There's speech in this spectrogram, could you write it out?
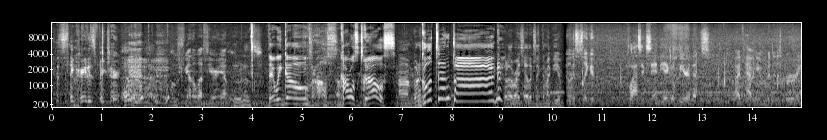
it's the greatest picture. Oh, yeah. Should be on the left here. Yep. There it is. There we go. Strauss. Karl Strauss. Um, go to Guten Tag. Go to the right side. Looks like there might be a. No, this is like a classic San Diego beer. That's I haven't even been to this brewery.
